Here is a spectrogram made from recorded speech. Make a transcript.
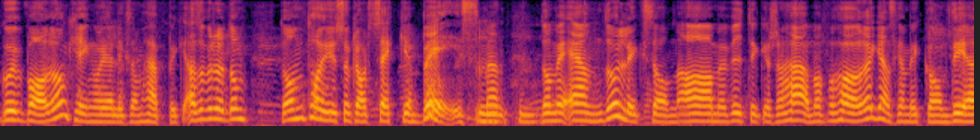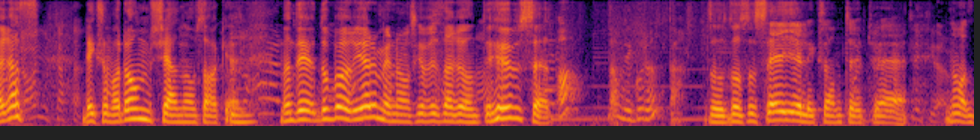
går ju bara omkring och är liksom happy. Alltså för de, de tar ju såklart second base. Men de är ändå liksom, ja ah, men vi tycker så här. Man får höra ganska mycket om deras liksom vad de känner om saker. Men det, då börjar det med när de ska visa runt i huset. Ja, vi går runt där. Då, då så säger liksom typ eh, nå,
